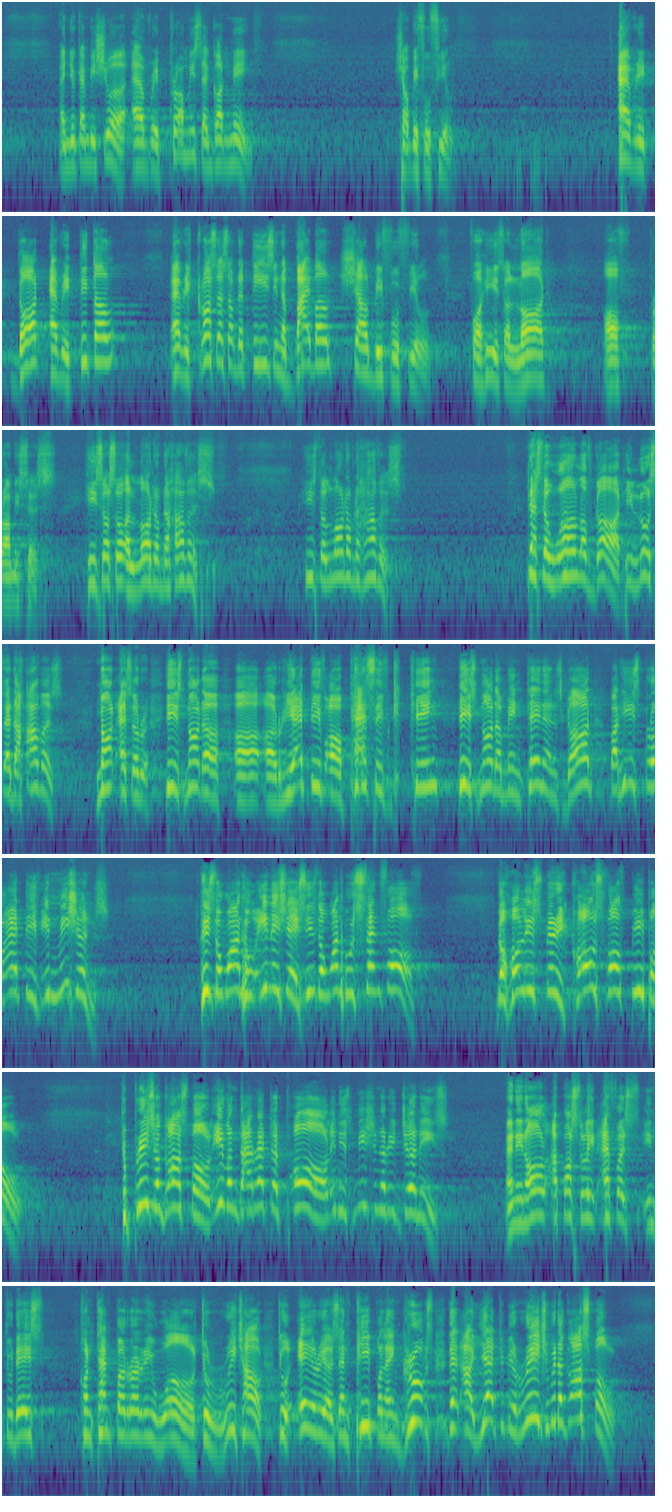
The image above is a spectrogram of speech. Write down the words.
And you can be sure every promise that God made shall be fulfilled every dot, every tittle, every crosses of the T's in the Bible shall be fulfilled. For he is a Lord of promises. He's also a Lord of the harvest. He's the Lord of the harvest. That's the world of God. He looks at the harvest. Not as a, he is not a, a, a reactive or passive king. He is not a maintenance God, but he is proactive in missions. He's the one who initiates, He's the one who sent forth. The Holy Spirit calls forth people to preach the gospel, even directed Paul in his missionary journeys. And in all apostolic efforts in today's contemporary world to reach out to areas and people and groups that are yet to be reached with the gospel.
